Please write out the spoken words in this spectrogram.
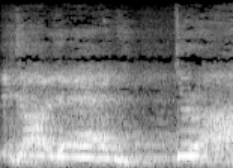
Golden Drive!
